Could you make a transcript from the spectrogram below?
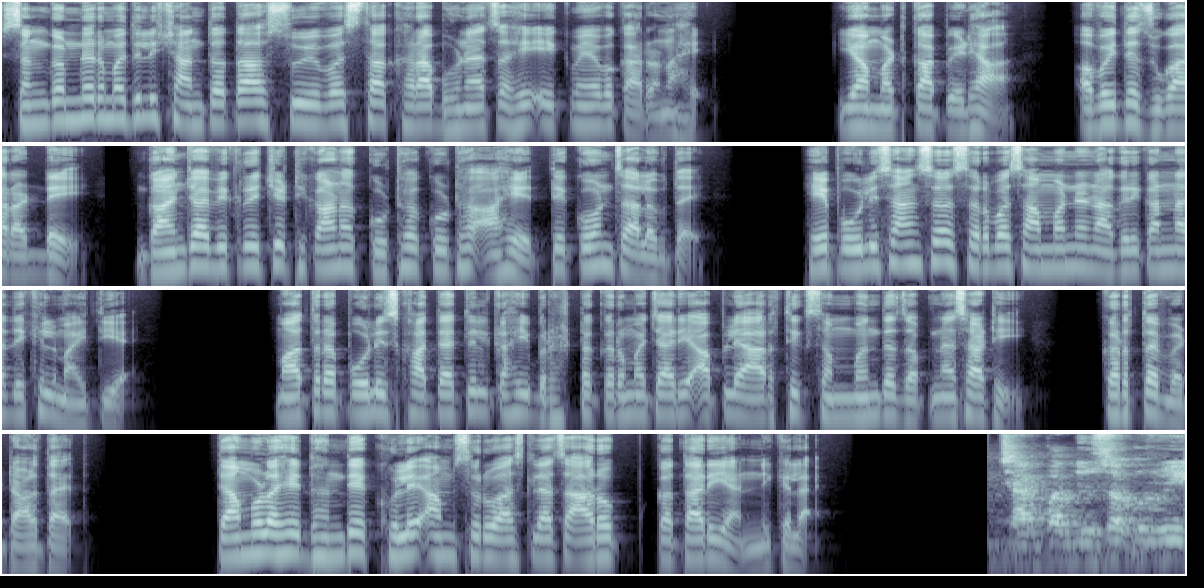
संगमनेरमधील शांतता सुव्यवस्था खराब होण्याचं हे एकमेव कारण आहे. या मटका पेढ्या अवैध जुगार अड्डे गांजा विक्रीची ठिकाणं कुठं कुठं आहेत ते कोण चालवतंय? हे पोलिसांसह सर्वसामान्य नागरिकांना देखील माहिती आहे. मात्र पोलीस खात्यातील काही भ्रष्ट कर्मचारी आपले आर्थिक संबंध जपण्यासाठी कर्तव्य टाळतायत. त्यामुळे हे धंदे खुलेआम सुरू असल्याचा आरोप कतारी यांनी केलाय. चार पाच दिवसापूर्वी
